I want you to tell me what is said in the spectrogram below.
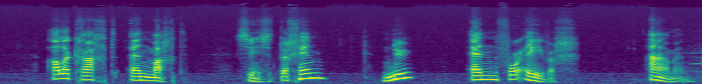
alle kracht en macht, sinds het begin, nu en voor eeuwig. Amen.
